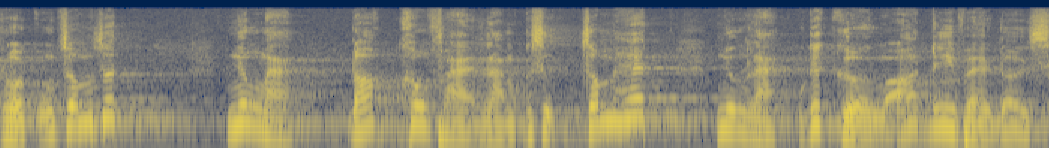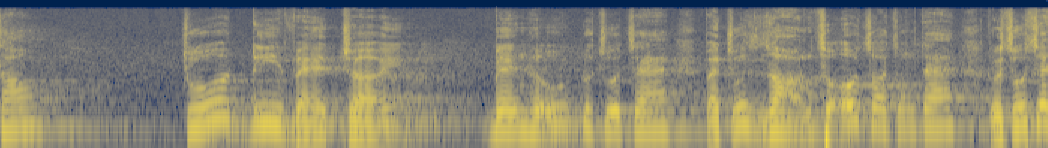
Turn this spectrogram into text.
rồi cũng chấm dứt. Nhưng mà đó không phải là một cái sự chấm hết nhưng là một cái cửa ngõ đi về đời sau. Chúa đi về trời bên hữu Đức Chúa Cha và Chúa dọn chỗ cho chúng ta rồi Chúa sẽ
